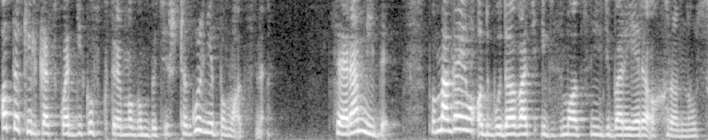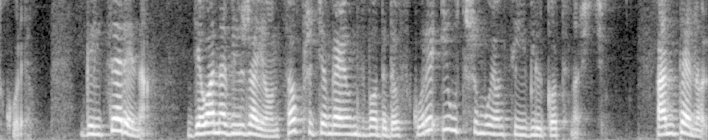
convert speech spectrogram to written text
Oto kilka składników, które mogą być szczególnie pomocne. Ceramidy pomagają odbudować i wzmocnić barierę ochronną skóry. Gliceryna działa nawilżająco, przyciągając wodę do skóry i utrzymując jej wilgotność. Pantenol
